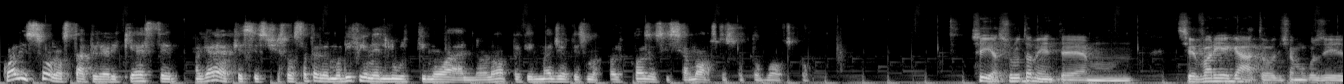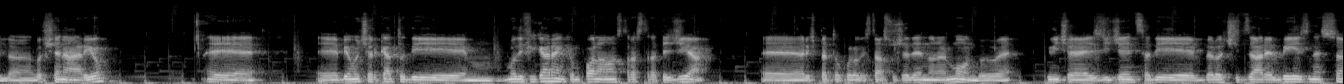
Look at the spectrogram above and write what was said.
Quali sono state le richieste, magari anche se ci sono state le modifiche nell'ultimo anno, no? perché immagino che insomma, qualcosa si sia mosso sotto bosco. Sì, assolutamente. Um, si è variegato, diciamo così, lo scenario. E, abbiamo cercato di um, modificare anche un po' la nostra strategia eh, rispetto a quello che sta succedendo nel mondo, dove quindi c'è esigenza di velocizzare il business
